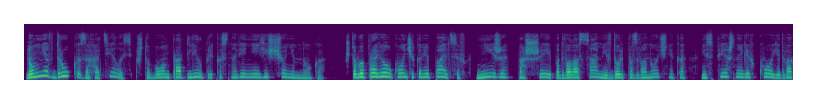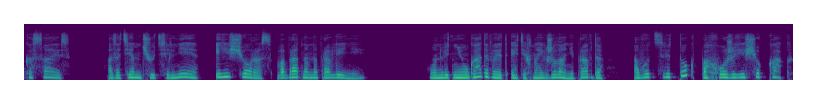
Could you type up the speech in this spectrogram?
но мне вдруг захотелось, чтобы он продлил прикосновение еще немного, чтобы провел кончиками пальцев ниже, по шее, под волосами вдоль позвоночника, неспешно и легко, едва касаясь, а затем чуть сильнее и еще раз в обратном направлении. Он ведь не угадывает этих моих желаний, правда? А вот цветок, похоже, еще как.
